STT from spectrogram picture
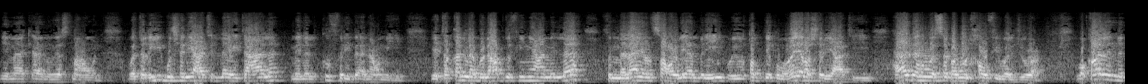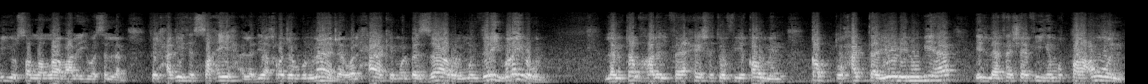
بما كانوا يصنعون. وتغيب شريعة الله تعالى من الكفر بأنعمه. يتقلب العبد في نعم الله ثم لا ينصع لأمره ويطبق غير شريعته. هذا هو سبب الخوف والجوع. وقال النبي صلى الله عليه وسلم في الحديث الصحيح الذي أخرجه ابن ماجه والحاكم والبزار والمنذري وغيرهم لم تظهر الفاحشة في قوم قط حتى يعلنوا بها إلا فشى فيهم الطاعون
